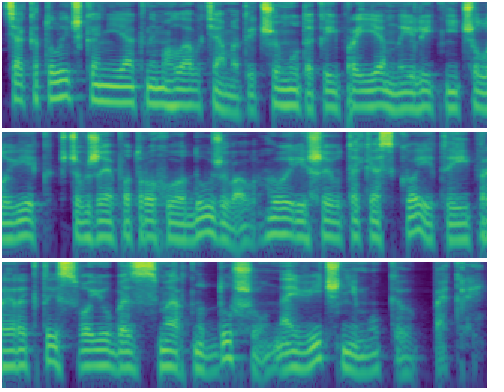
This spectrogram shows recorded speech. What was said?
Ця католичка ніяк не могла втямити, чому такий приємний літній чоловік, що вже потроху одужував, вирішив таке скоїти і приректи свою безсмертну душу на вічні муки в пеклі.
